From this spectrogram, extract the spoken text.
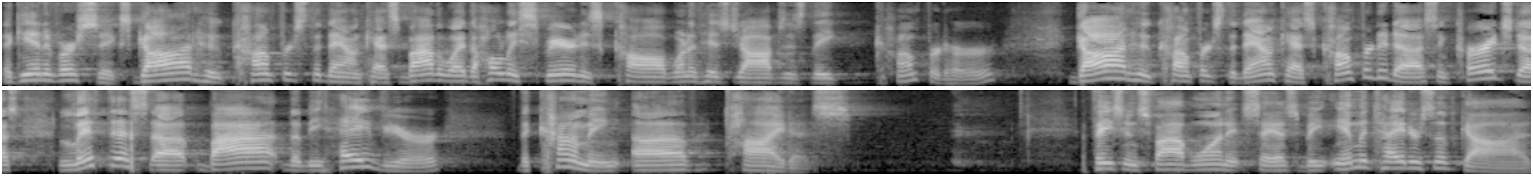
Again in verse 6, God who comforts the downcast. By the way, the Holy Spirit is called, one of his jobs is the comforter. God who comforts the downcast comforted us, encouraged us, lifted us up by the behavior, the coming of Titus. Ephesians 5 1, it says, Be imitators of God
